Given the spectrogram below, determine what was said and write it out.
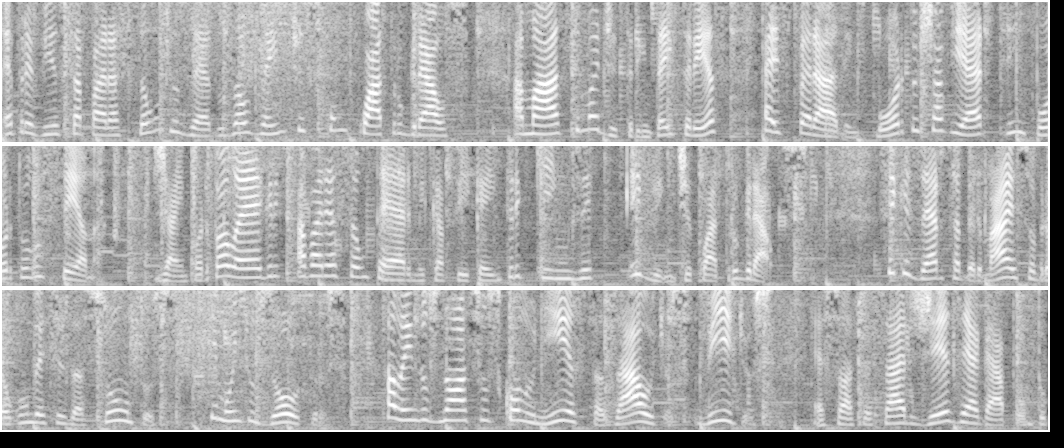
é prevista para São José dos Ausentes, com 4 graus. A máxima, de 33, é esperada em Porto Xavier e em Porto Lucena. Já em Porto Alegre, a variação térmica fica entre 15 e 24 graus. Se quiser saber mais sobre algum desses assuntos e muitos outros, além dos nossos colunistas, áudios, vídeos, é só acessar gzh.com.br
